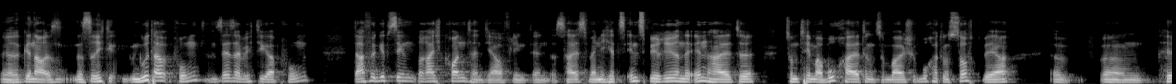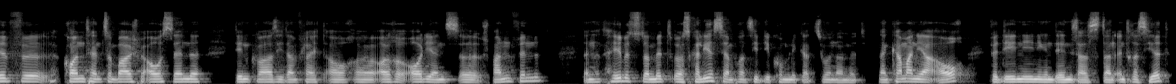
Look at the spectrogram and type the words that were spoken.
Ja, genau, das ist richtig, ein guter Punkt, ein sehr, sehr wichtiger Punkt. Dafür gibt es den Bereich Content ja auf LinkedIn. Das heißt, wenn ich jetzt inspirierende Inhalte zum Thema Buchhaltung zum Beispiel, Buchhaltungssoftware, äh, äh, Hilfe, Content zum Beispiel aussende, den quasi dann vielleicht auch äh, eure Audience äh, spannend findet, dann hebelst du damit oder skalierst ja im Prinzip die Kommunikation damit. Dann kann man ja auch für denjenigen, den das dann interessiert,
